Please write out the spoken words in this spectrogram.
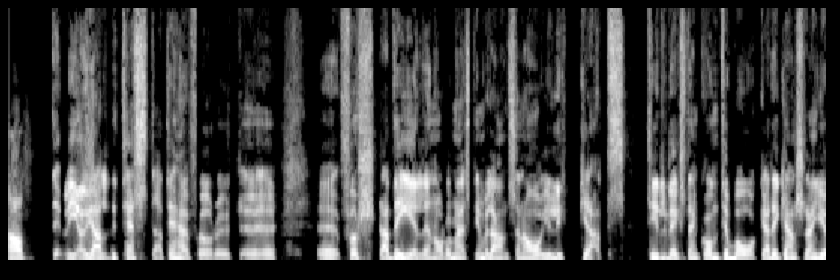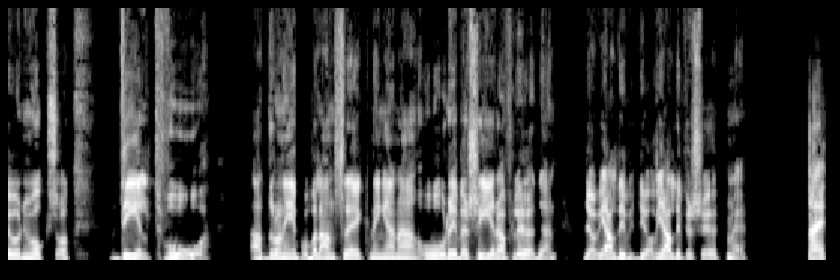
Ja. Vi har ju aldrig testat det här förut. Eh, eh, första delen av de här stimulanserna har ju lyckats. Tillväxten kom tillbaka, det kanske den gör nu också. Del två, att dra ner på balansräkningarna och reversera flöden, det har vi aldrig, det har vi aldrig försökt med. Nej.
